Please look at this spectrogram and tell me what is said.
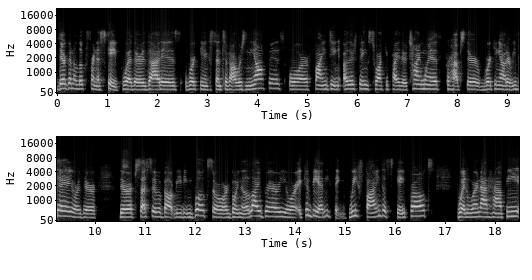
they're going to look for an escape, whether that is working extensive hours in the office or finding other things to occupy their time with. Perhaps they're working out every day or they're they're obsessive about reading books or going to the library, or it can be anything. We find escape routes when we're not happy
